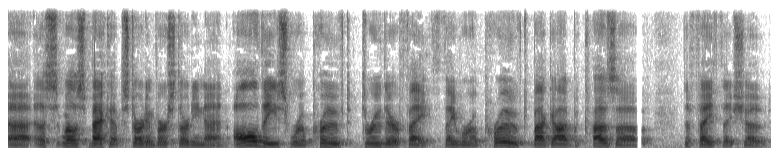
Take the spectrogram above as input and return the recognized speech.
uh, let's, well, let's back up, start in verse 39. All these were approved through their faith. They were approved by God because of the faith they showed.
